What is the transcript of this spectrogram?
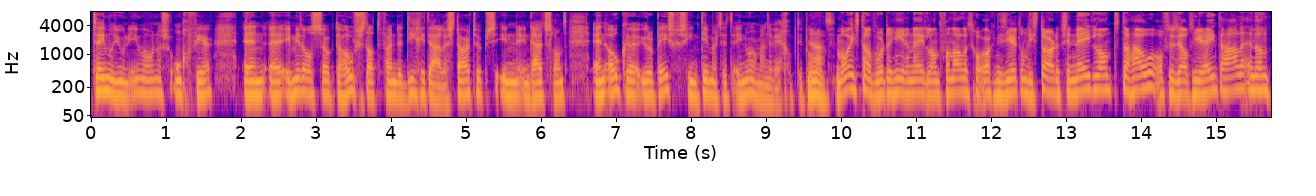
2 miljoen inwoners ongeveer. En inmiddels ook de hoofdstad van de digitale start-ups in, in Duitsland. En ook Europees gezien timmert het enorm aan de weg op dit moment. Ja, mooie stad. Wordt er hier in Nederland van alles georganiseerd om die start-ups in Nederland te houden. Of ze zelfs hierheen te halen. En dan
